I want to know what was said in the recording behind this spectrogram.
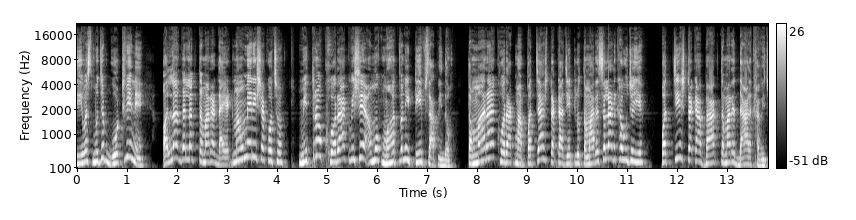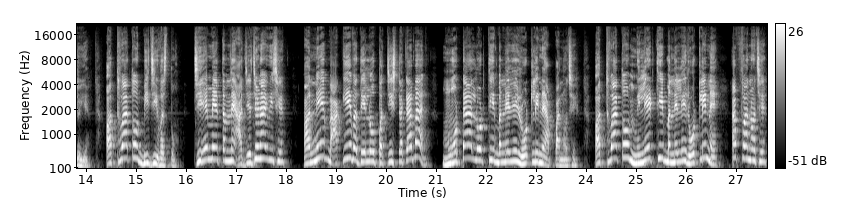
દિવસ મુજબ ગોઠવીને અલગ અલગ તમારા ડાયટમાં ઉમેરી શકો છો. મિત્રો, ખોરાક વિશે અમુક મહત્વની ટિપ્સ આપી દો તમારા ખોરાકમાં પચાસ ટકા જેટલું તમારે સલાડ ખાવું જોઈએ. પચીસ ટકા ભાગ તમારે દાળ ખાવી જોઈએ. અથવા તો બીજી વસ્તુ, જે મેં તમને આજે જણાવી છે. અને બાકી વધેલો પચીસ ટકા ભાગ મોટા લોટથી બનેલી રોટલીને આપવાનો છે અથવા તો મિલેટથી બનેલી રોટલીને આપવાનો છે.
